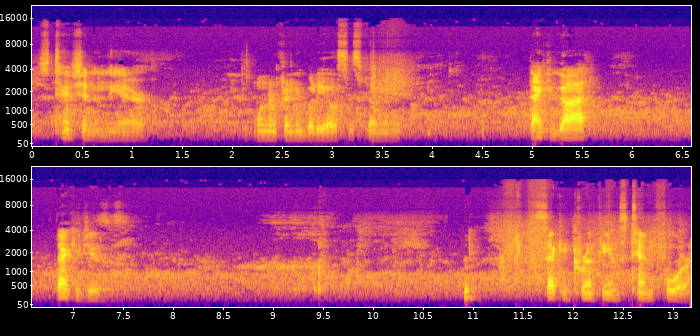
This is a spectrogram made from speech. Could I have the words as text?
There's tension in the air. Wonder if anybody else is feeling it. Thank you, God. Thank you, Jesus. Second Corinthians 10:4.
